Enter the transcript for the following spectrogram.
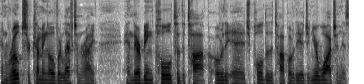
and ropes are coming over left and right, and they're being pulled to the top over the edge, pulled to the top over the edge, and you're watching this.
